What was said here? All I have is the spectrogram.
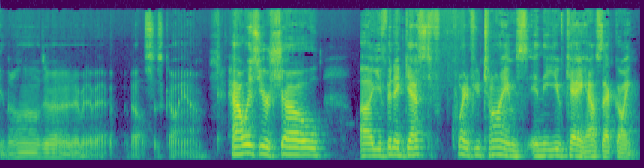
What else is going on? How is your show? Uh, you've been a guest quite a few times in the UK. How's that going?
